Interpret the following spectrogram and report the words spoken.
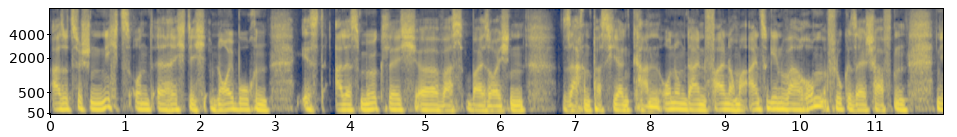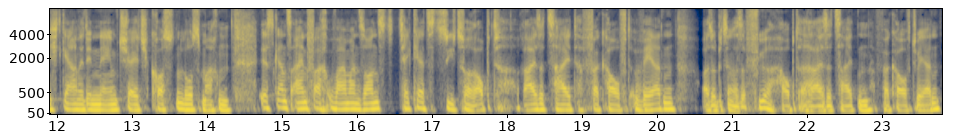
Also zwischen nichts und äh, richtig Neubuchen ist alles möglich, äh, was bei solchen Sachen passieren kann. Und um deinen Fall nochmal einzugehen, warum Fluggesellschaften nicht gerne den Name Change kostenlos machen, ist ganz einfach, weil man sonst Tickets, die zur Hauptreisezeit verkauft werden, also beziehungsweise für Hauptreisezeiten verkauft werden,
